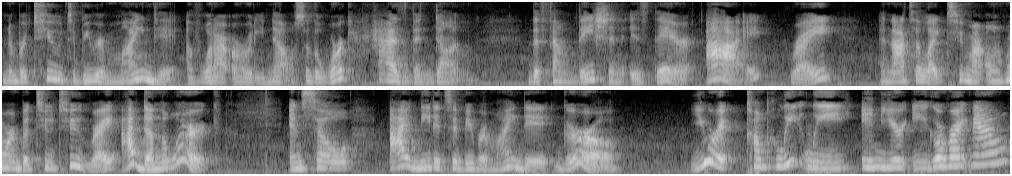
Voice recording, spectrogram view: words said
Number two, to be reminded of what I already know. So the work has been done, the foundation is there. I, right? And not to like toot my own horn, but toot toot, right? I've done the work. And so I needed to be reminded, girl, you are completely in your ego right now.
